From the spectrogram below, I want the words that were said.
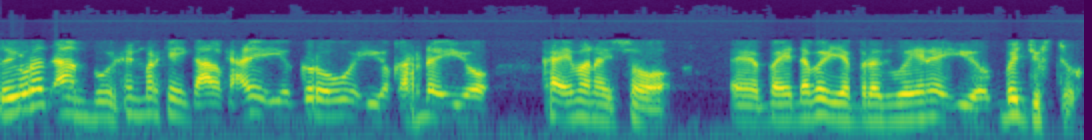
dawlad aan buuxin markay gaalkacyo iyo garowe iyo qardho iyo ka imanayso baydhabo iyo beledweyne iyo ma jirto.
